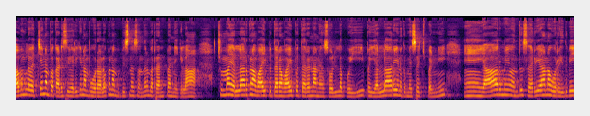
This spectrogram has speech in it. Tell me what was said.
அவங்கள வச்சு நம்ம கடைசி வரைக்கும் நம்ம ஓரளவுக்கு நம்ம பிஸ்னஸ் வந்து நம்ம ரன் பண்ணிக்கலாம். சும்மா எல்லாருக்கும் நான் வாய்ப்பு தரேன் வாய்ப்பு தரேன் நான் சொல்ல போய் இப்போ எல்லோரும் எனக்கு மெசேஜ் பண்ணி யாருமே வந்து சரியான ஒரு இதுவே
